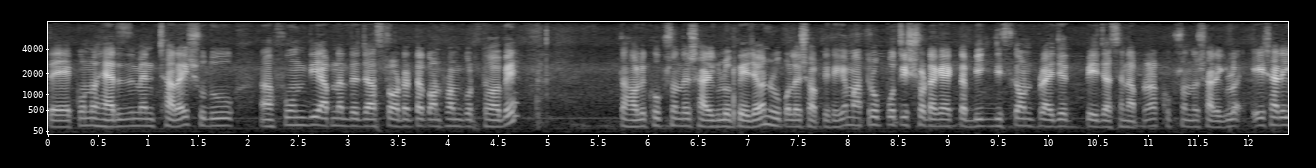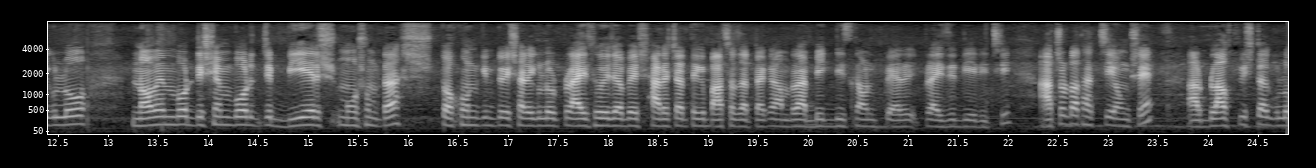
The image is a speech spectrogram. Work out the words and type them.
তো কোনো হ্যারাসমেন্ট ছাড়াই শুধু ফোন দিয়ে আপনাদের জাস্ট অর্ডারটা কনফার্ম করতে হবে। তাহলে খুব সুন্দর শাড়িগুলো পেয়ে যাবেন। রূপালের শপটি থেকে মাত্র পঁচিশশো টাকা একটা বিগ ডিসকাউন্ট প্রাইজে পেয়ে যাচ্ছেন আপনারা। খুব সুন্দর শাড়িগুলো। এই শাড়িগুলো নভেম্বর, ডিসেম্বর যে বিয়ের মৌসুমটা, তখন কিন্তু এই শাড়িগুলোর প্রাইস হয়ে যাবে সাড়ে চার থেকে পাঁচ হাজার টাকা। আমরা বিগ ডিসকাউন্ট প্রাইজে দিয়ে দিচ্ছি। আঁচলটা থাকছে এই অংশে। আর ব্লাউজ পিসটাগুলো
